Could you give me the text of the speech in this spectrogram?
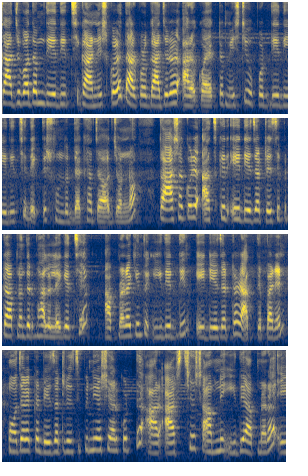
কাজু বাদাম দিয়ে দিচ্ছি গার্নিশ করে, তারপর গাজরের আরও কয়েকটা মিষ্টি উপর দিয়ে দিয়ে দিচ্ছি দেখতে সুন্দর দেখা যাওয়ার জন্য। তো আশা করি আজকের এই ডেজার্ট রেসিপিটা আপনাদের ভালো লেগেছে। আপনারা কিন্তু ঈদের দিন এই ডেজার্টটা রাখতে পারেন। মজার একটা ডেজার্ট রেসিপি নিয়ে শেয়ার করতে। আর আসছে সামনে ঈদে আপনারা এই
